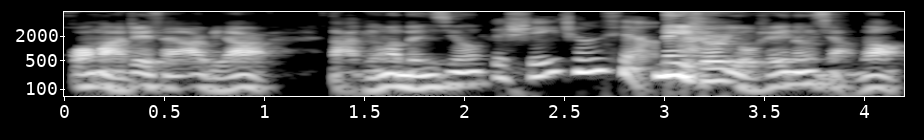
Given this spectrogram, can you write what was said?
皇马这才二比二打平了门兴。可谁成想，那时候有谁能想到，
